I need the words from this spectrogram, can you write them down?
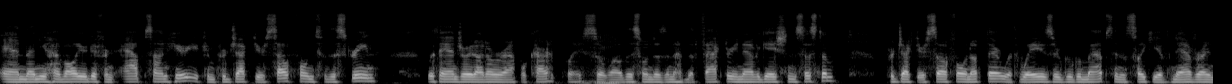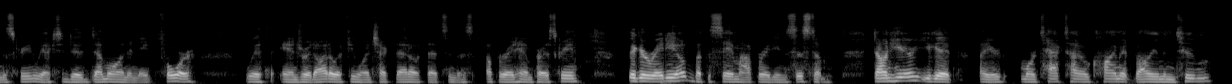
And then you have all your different apps on here. You can project your cell phone to the screen with Android Auto or Apple CarPlay. So while this one doesn't have the factory navigation system, project your cell phone up there with Waze or Google Maps, and it's like you have nav right in the screen. We actually did a demo on an 8.4 with Android Auto. If you want to check that out, that's in the upper right-hand part of the screen. Bigger radio, but the same operating system. Down here, you get uh, your more tactile climate, volume, and tune,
